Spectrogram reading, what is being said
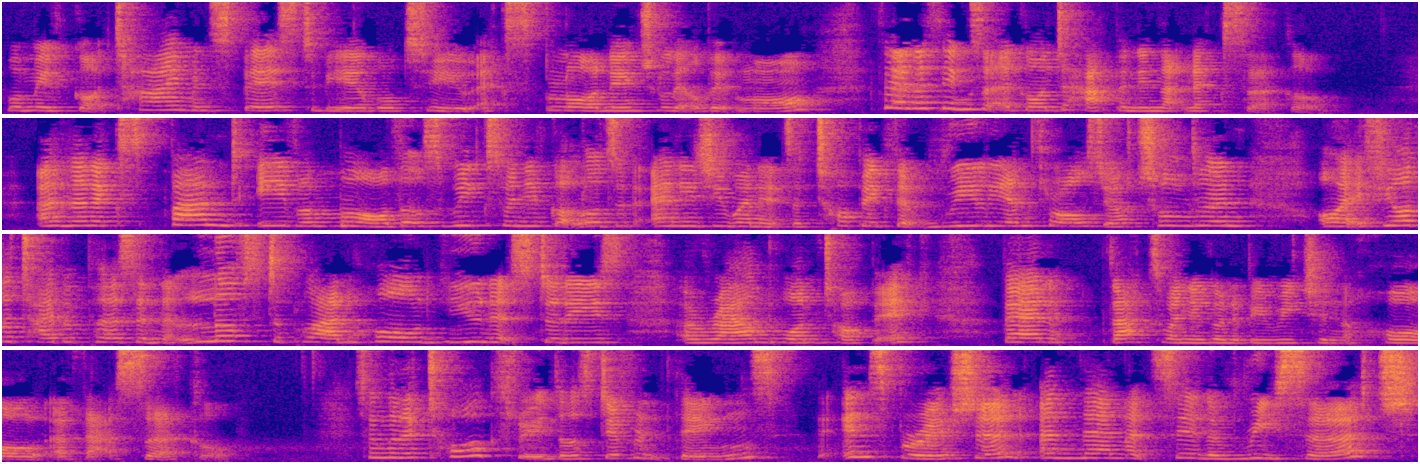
when we've got time and space to be able to explore nature a little bit more, they're the things that are going to happen in that next circle. And then expand even more those weeks when you've got loads of energy, when it's a topic that really enthralls your children, or if you're the type of person that loves to plan whole unit studies around one topic, then that's when you're going to be reaching the whole of that circle. So I'm going to talk through those different things, the inspiration, and then let's say the research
